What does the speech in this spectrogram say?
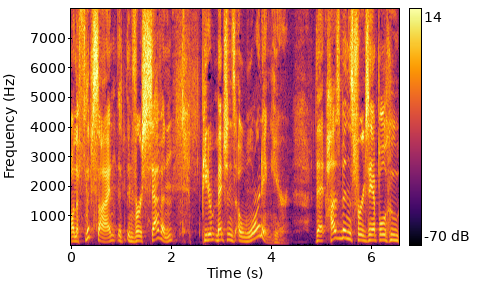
On the flip side, in verse 7, Peter mentions a warning here that husbands, for example, who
